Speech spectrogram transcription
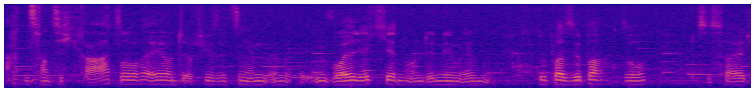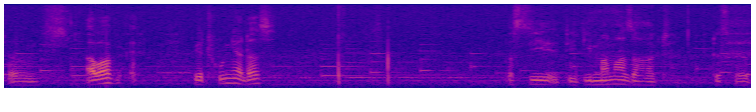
28 Grad so ey, und wir sitzen hier im, im, im Wolljäckchen und in dem im Super Zipper so. Das ist halt. Ähm, aber wir tun ja das, was die, die, die Mama sagt. Deshalb.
